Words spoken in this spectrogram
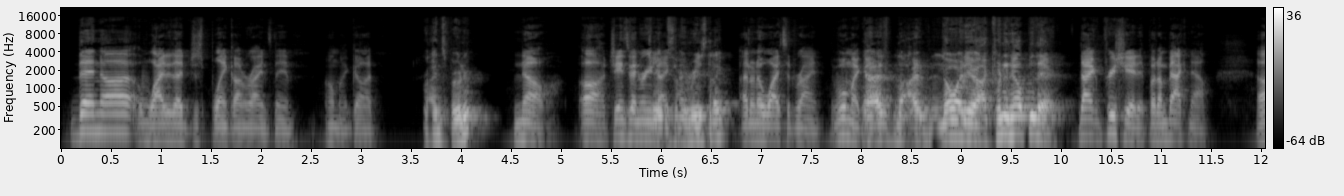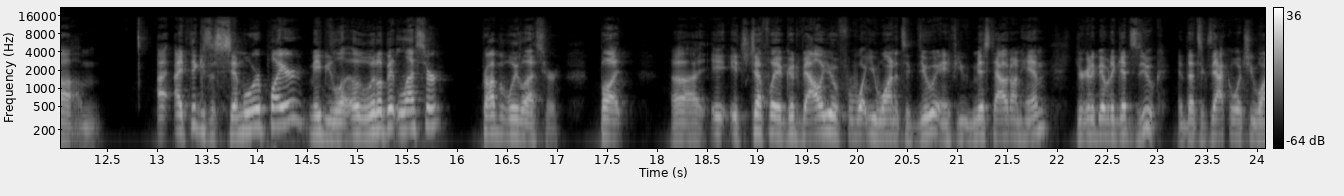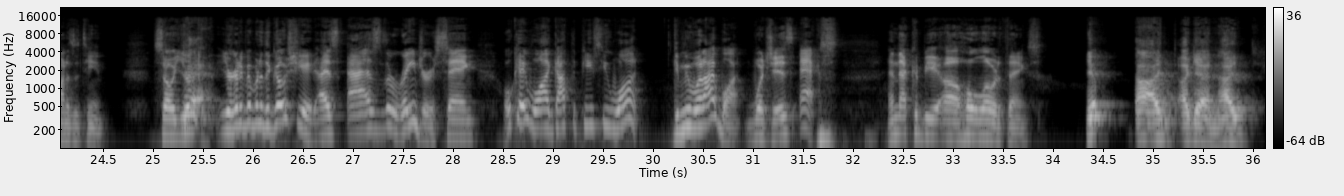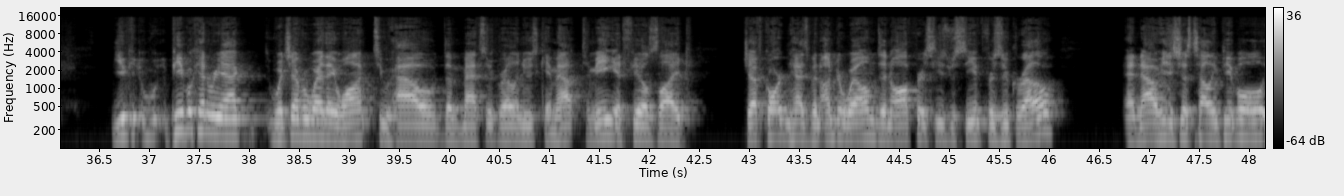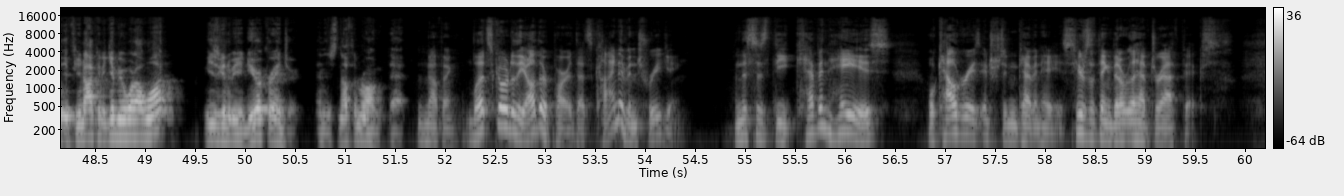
than uh why did I just blank on Ryan's name? Oh my god. Ryan Spooner? No. Uh James Van Riemsdyk. James Van Riemsdyk? I don't know why I said Ryan. Oh my I god. have, no, I have no idea. I couldn't help you there. I appreciate it, but I'm back now. Um, I, I think he's a similar player, maybe le- a little bit lesser, probably lesser, but uh, it, it's definitely a good value for what you wanted to do. And if you missed out on him, you're going to be able to get Zook, and that's exactly what you want as a team. So you're Yeah. you're going to be able to negotiate as as the Rangers, saying, "Okay, well, I got the piece you want. Give me what I want, which is X," and that could be a whole load of things. Yep. I again, I you can, people can react whichever way they want to how the Matt Zuccarello news came out. To me, it feels like Jeff Gorton has been underwhelmed in offers he's received for Zuccarello, And now he's just telling people, if you're not going to give me what I want, he's going to be a New York Ranger. And there's nothing wrong with that. Nothing. Let's go to the other part that's kind of intriguing. And this is the Kevin Hayes. Well, Calgary is interested in Kevin Hayes. Here's the thing they don't really have draft picks.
